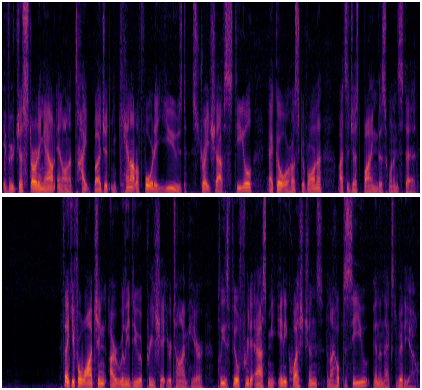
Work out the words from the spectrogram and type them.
If you're just starting out and on a tight budget and cannot afford a used straight shaft Stihl, Echo, or Husqvarna, I'd suggest buying this one instead. Thank you for watching. I really do appreciate your time here. Please feel free to ask me any questions, and I hope to see you in the next video.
